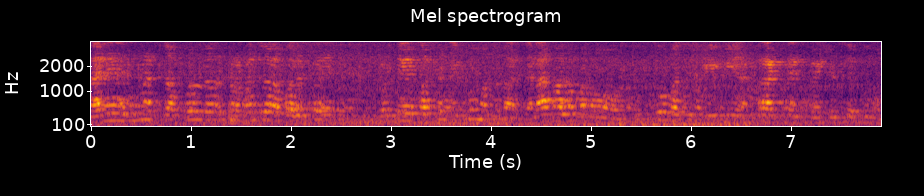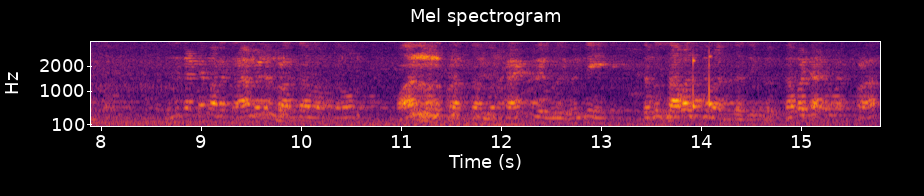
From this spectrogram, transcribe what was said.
కానీ ఉన్న జబ్బుల్లో ప్రపంచంలో పోలిస్తే ట్వంటీ ఎయిట్ పర్సెంట్ ఎక్కువ మంది ఉన్నారు. జనాభాలో మనం ఎక్కువ మంది బీపీ అట్రాక్ట్ పేషెంట్స్ ఎక్కువ ఉంటాం ఎందుకంటే మన గ్రామీణ ప్రాంతాల్లో ఉంటాం మారుమూల ప్రాంతాల్లో ఫ్యాక్టరీలు ఇవన్నీ డబ్బులు సావాల్సిన పద్ధతి కాబట్టి అటువంటి ప్రాంతం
